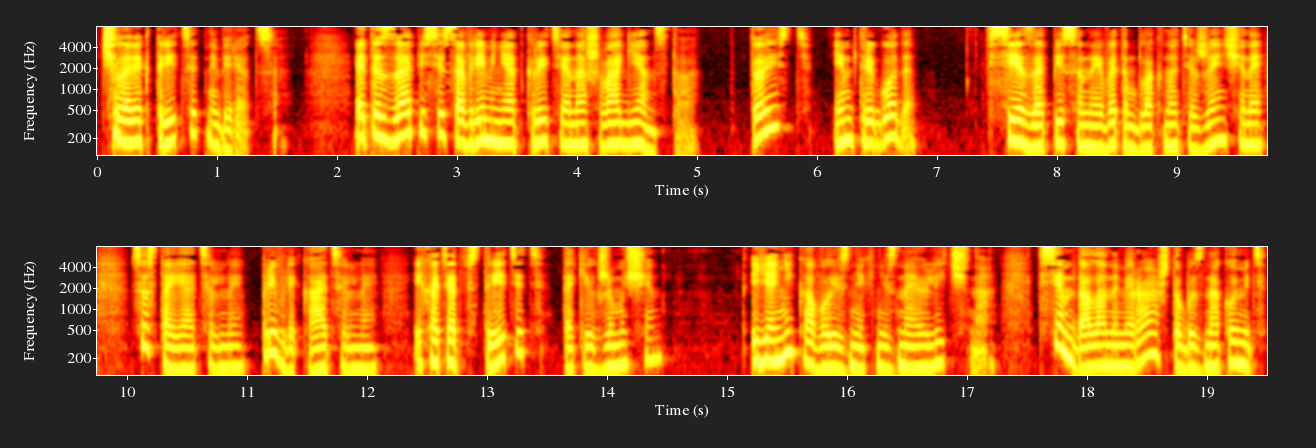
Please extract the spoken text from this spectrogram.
Человек 30 наберется. Это записи со времени открытия нашего агентства. То есть им три года. Все записанные в этом блокноте женщины состоятельны, привлекательны и хотят встретить таких же мужчин. Я никого из них не знаю лично. Всем дала номера, чтобы знакомить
